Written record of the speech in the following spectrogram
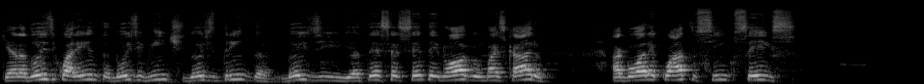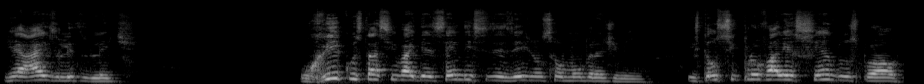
que era 2,40, 2,20, 2,30, 2 e até 69 o mais caro. Agora é 4, 5, 6 reais o litro de leite. O rico está se vai descendo e esses desejos não são bons perante mim. Estão se prevalecendo os povos.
